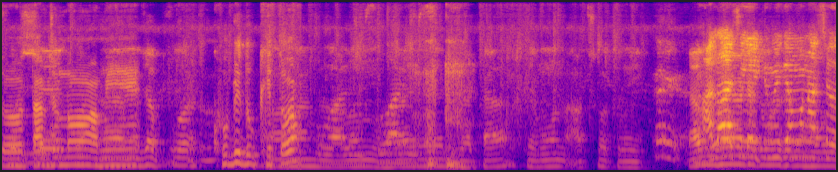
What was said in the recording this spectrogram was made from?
তো তার জন্য আমি খুবই দুঃখিত। কেমন আছো তুমি? ভালো আছি তুমি কেমন আছো।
